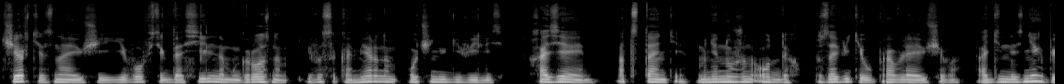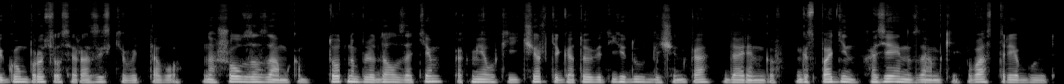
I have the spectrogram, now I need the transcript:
Черти, знающие его всегда сильным, грозным и высокомерным, очень удивились. «Хозяин, «Отстаньте, мне нужен отдых, позовите управляющего». Один из них бегом бросился разыскивать того. Нашел за замком. Тот наблюдал за тем, как мелкие черти готовят еду для щенка Дарингов. «Господин, хозяин в замке, вас требует».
